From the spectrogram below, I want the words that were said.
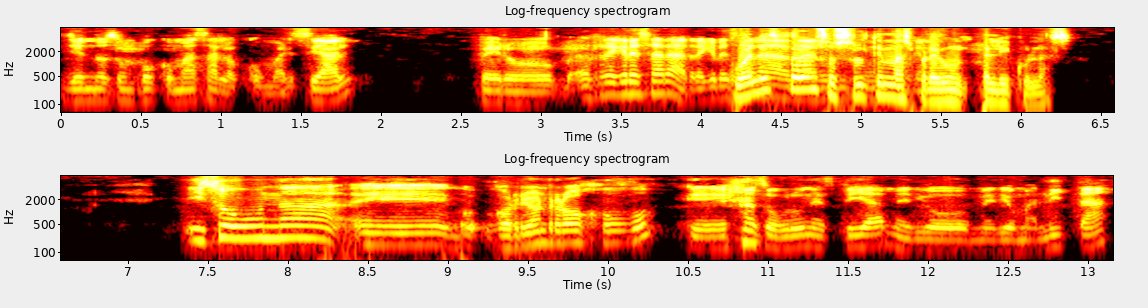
yéndose un poco más a lo comercial, pero regresará, regresará. ¿Cuáles fueron sus últimas películas? Hizo una eh, Gorrión Rojo, que era sobre un espía medio, medio malita.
